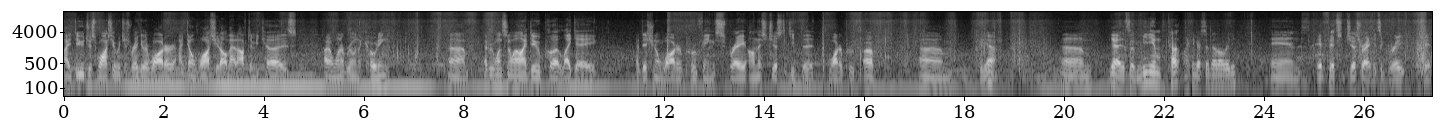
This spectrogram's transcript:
I do just wash it with just regular water. I don't wash it all that often because I don't want to ruin the coating. Um, every once in a while I do put like a additional waterproofing spray on this just to keep the waterproof up. Um, but yeah. Um, yeah, it's a medium cut. I think I said that already. And it fits just right. It's a great fit.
